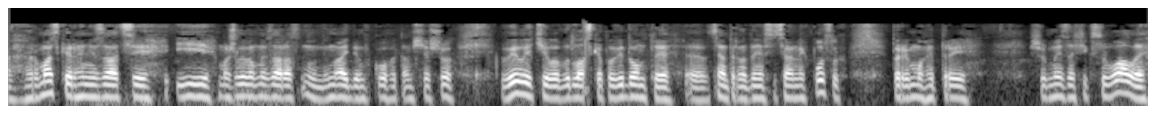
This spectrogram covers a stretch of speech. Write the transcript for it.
громадської організації. І, можливо, ми зараз ну, не знайдемо в кого там ще що вилетіло. Будь ласка, повідомте е, в Центр надання соціальних послуг перемоги 3 щоб ми зафіксували,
